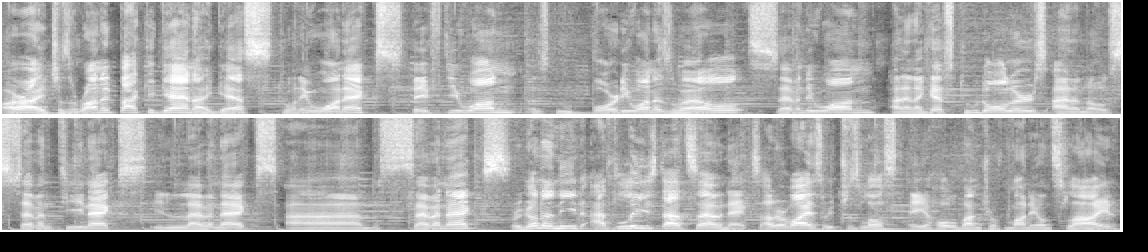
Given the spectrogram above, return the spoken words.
All right, just run it back again, I guess. 21x, 51. Let's do 41 as well. 71. And then I guess $2. I don't know, 17x, 11x, and 7x. We're gonna need at least that 7x. Otherwise, we just lost a whole bunch of money on slide.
